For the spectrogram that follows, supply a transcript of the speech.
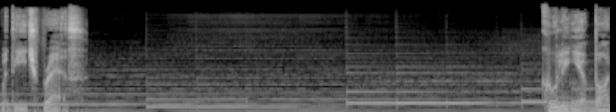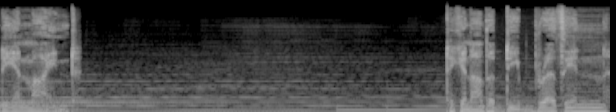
with each breath. Cooling your body and mind. Take another deep breath in.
